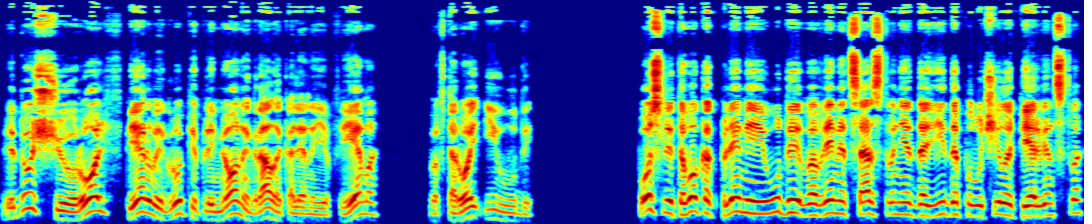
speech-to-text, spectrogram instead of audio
Ведущую роль в первой группе племен играло колено Ефрема, во второй — Иуды. После того, как племя Иуды во время царствования Давида получило первенство,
